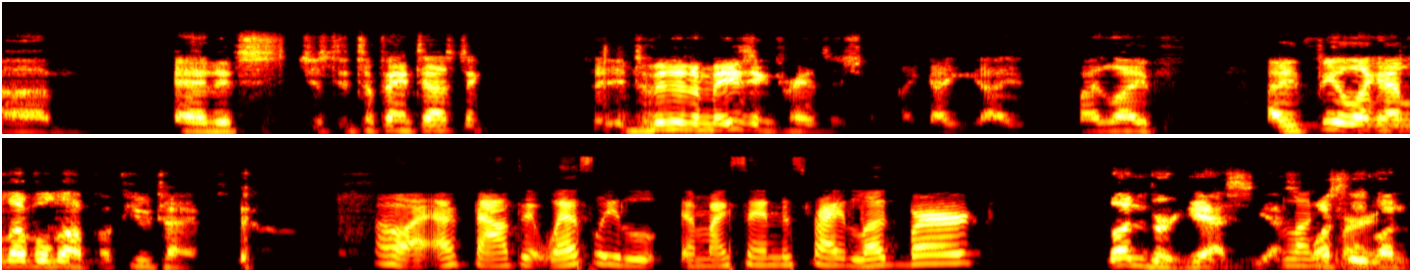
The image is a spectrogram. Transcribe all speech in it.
Um, and it's just it's a fantastic. It's been an amazing transition. Like I, I my life, I feel like I leveled up a few times. Oh, I, I found it. Wesley, am I saying this right? Lugberg? Lundberg, yes, yes, Wesley Lundberg.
